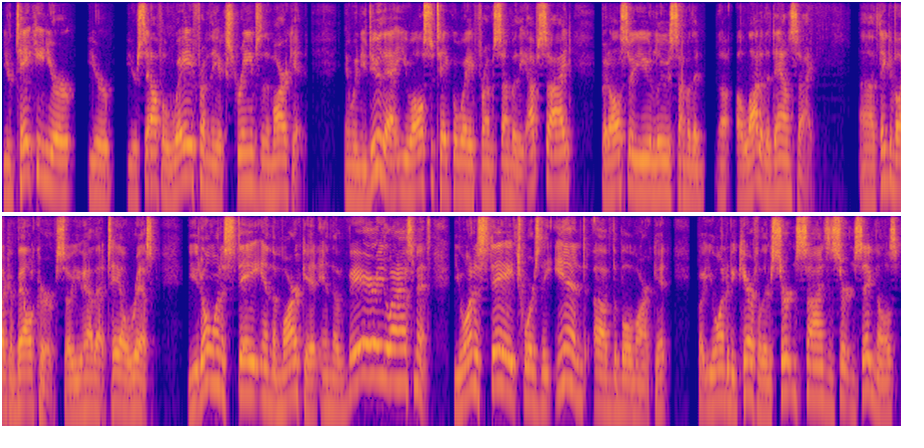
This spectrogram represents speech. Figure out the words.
you're taking your your yourself away from the extremes of the market. And when you do that, you also take away from some of the upside, but also you lose some of the a lot of the downside. Uh, think of it like a bell curve. So you have that tail risk. You don't want to stay in the market in the very last minutes. You want to stay towards the end of the bull market, but you want to be careful. There's certain signs and certain signals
